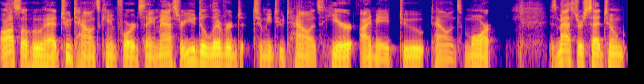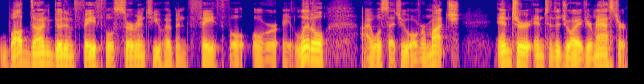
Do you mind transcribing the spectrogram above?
also who had two talents came forward saying, Master, you delivered to me two talents. Here I made two talents more. His master said to him, Well done, good and faithful servant. You have been faithful over a little. I will set you over much. Enter into the joy of your master.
